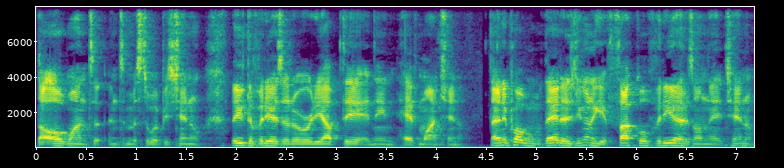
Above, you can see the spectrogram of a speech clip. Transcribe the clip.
the old one to, into Mr. Whippy's channel, leave the videos that are already up there, and then have my channel. The only problem with that is you're gonna get fuck all videos on that channel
